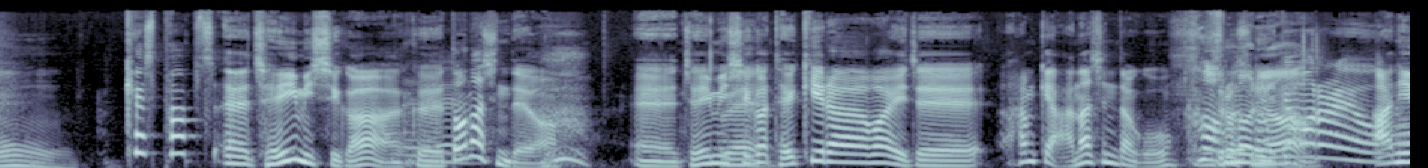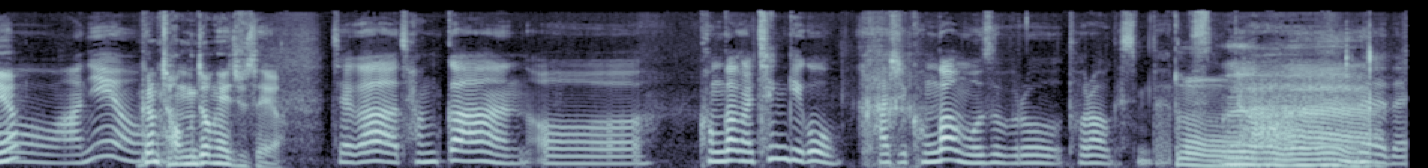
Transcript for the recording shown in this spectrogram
오. 캐스팝스 제이미 씨가 네. 그 떠나신대요. 예, 제이미 왜? 씨가 데키라와 이제 함께 안 하신다고 들었어요. 아니에요? 아니에요. 그럼 정정해 주세요. 제가 잠깐 어 건강을 챙기고 다시 건강한 모습으로 돌아오겠습니다. 여러분. 네, 네.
